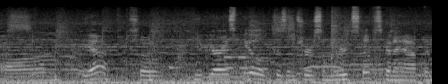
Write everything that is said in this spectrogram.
Um, yeah, so keep your eyes peeled because I'm sure some weird stuff's gonna happen.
